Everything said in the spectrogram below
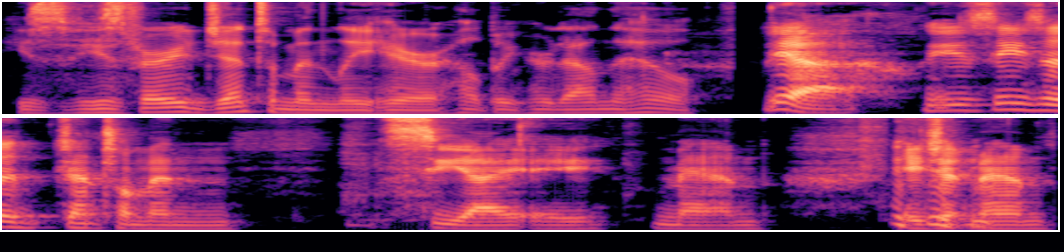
he's he's very gentlemanly here, helping her down the hill. Yeah, he's he's a gentleman, CIA man, agent man.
